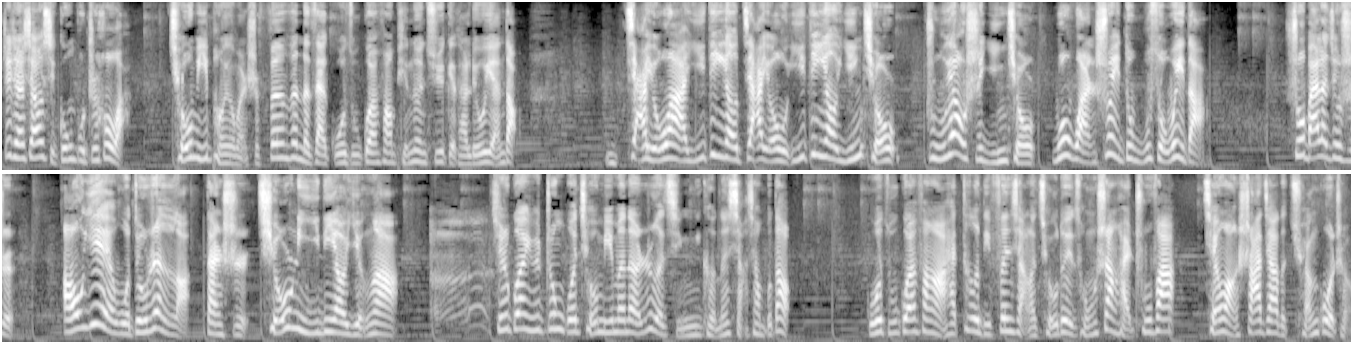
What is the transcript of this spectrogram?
这条消息公布之后啊，球迷朋友们是纷纷的在国足官方评论区给他留言道：“加油啊，一定要加油，一定要赢球，主要是赢球，我晚睡都无所谓的。”说白了就是熬夜我都认了，但是球你一定要赢啊。其实关于中国球迷们的热情，你可能想象不到，国足官方啊还特地分享了球队从上海出发前往沙加的全过程，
